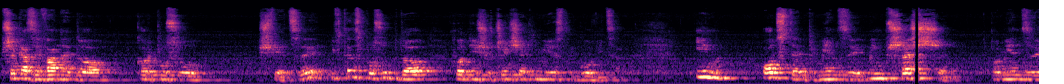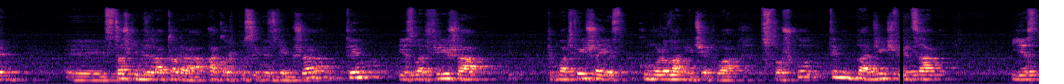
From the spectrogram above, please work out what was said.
przekazywane do korpusu świecy i w ten sposób do chłodniejszych części, jakim jest głowica. Im odstęp między, im przestrzeń pomiędzy y, stożkiem izolatora a korpusem jest większa, tym jest łatwiejsza, tym łatwiejsze jest kumulowanie ciepła w stożku, tym bardziej świeca jest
